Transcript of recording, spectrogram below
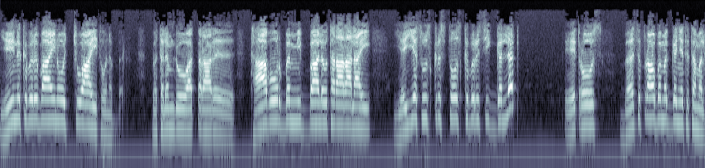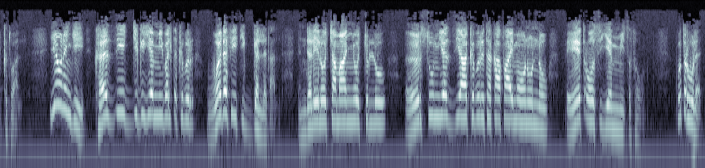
ይህን ክብር በዐይኖቹ አይቶ ነበር። በተለምዶ አጠራር ታቦር በሚባለው ተራራ ላይ የኢየሱስ ክርስቶስ ክብር ሲገለጥ ጴጥሮስ በስፍራው በመገኘት ተመልክቷል። ይሁን እንጂ ከዚህ እጅግ የሚበልጥ ክብር ወደ ፊት ይገለጣል። እንደ ሌሎች አማኞች ሁሉ እርሱም የዚያ ክብር ተካፋይ መሆኑን ነው ጴጥሮስ የሚጽፈው። ቁጥር ሁለት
